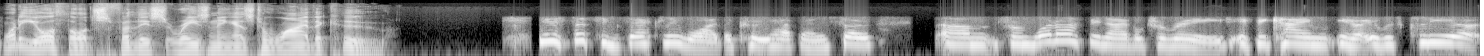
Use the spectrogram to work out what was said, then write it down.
What are your thoughts for this reasoning as to why the coup? Yes, that's exactly why the coup happened. So, um, from what I've been able to read, it became, you know, it was clear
